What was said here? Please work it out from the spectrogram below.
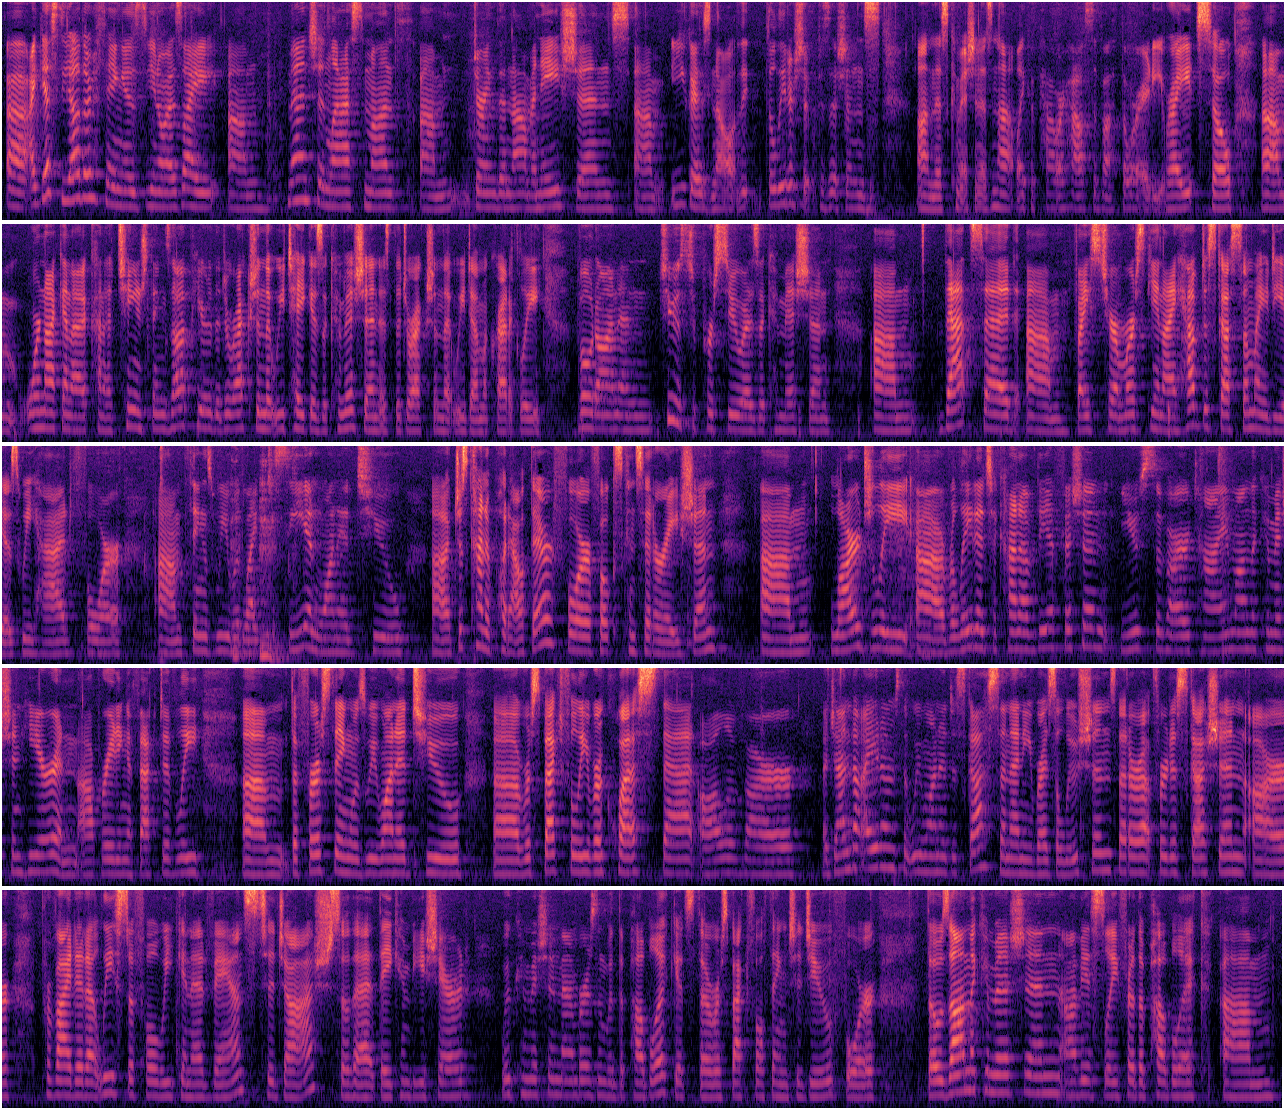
Uh, I guess the other thing is, you know, as I um, mentioned last month um, during the nominations, um, you guys know the, the leadership positions on this commission is not like a powerhouse of authority, right? So um, we're not going to kind of change things up here. The direction that we take as a commission is the direction that we democratically vote on and choose to pursue as a commission. Um, that said, um, Vice Chair Mursky and I have discussed some ideas we had for um, things we would like to see and wanted to uh, just kind of put out there for folks' consideration. Um, largely uh, related to kind of the efficient use of our time on the commission here and operating effectively. Um, the first thing was we wanted to uh, respectfully request that all of our agenda items that we want to discuss and any resolutions that are up for discussion are provided at least a full week in advance to Josh so that they can be shared with commission members and with the public. It's the respectful thing to do for those on the commission, obviously for the public. Um,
